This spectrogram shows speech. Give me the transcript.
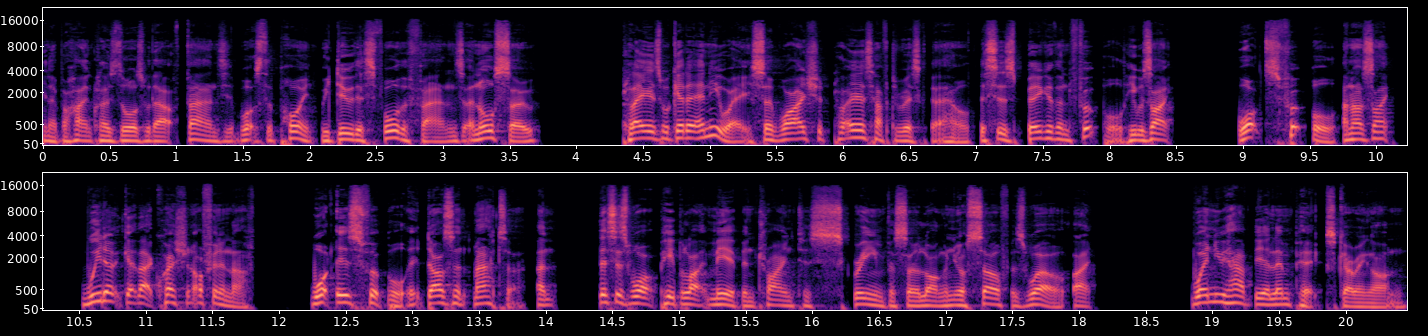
you know, behind closed doors without fans. What's the point? We do this for the fans. And also, players will get it anyway. So why should players have to risk their health? This is bigger than football. He was like, What's football? And I was like, We don't get that question often enough. What is football? It doesn't matter. And this is what people like me have been trying to scream for so long, and yourself as well. Like, when you have the Olympics going on,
